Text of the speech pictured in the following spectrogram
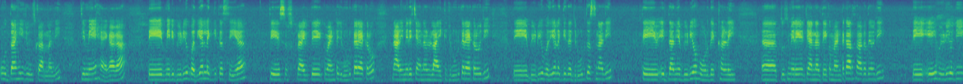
ਉਦਾਂ ਹੀ ਯੂਜ਼ ਕਰਨਾ ਜੀ, ਜਿਵੇਂ ਇਹ ਹੈਗਾਗਾ ਤੇ ਮੇਰੀ ਵੀਡੀਓ ਵਧੀਆ ਲੱਗੀ ਤਾਂ ਸ਼ੇਅਰ ਤੇ ਸਬਸਕ੍ਰਾਈਬ ਤੇ ਕਮੈਂਟ ਜ਼ਰੂਰ ਕਰਿਆ ਕਰੋ। ਨਾਲ ਹੀ ਮੇਰੇ ਚੈਨਲ ਨੂੰ ਲਾਈਕ ਜ਼ਰੂਰ ਕਰਿਆ ਕਰੋ ਜੀ। ਤੇ ਵੀਡੀਓ ਵਧੀਆ ਲੱਗੀ ਤਾਂ ਜ਼ਰੂਰ ਦੱਸਣਾ ਜੀ। ਤੇ ਇਦਾਂ ਦੀਆਂ ਵੀਡੀਓ ਹੋਰ ਦੇਖਣ ਲਈ ਤੁਸੀਂ ਮੇਰੇ ਚੈਨਲ ਤੇ ਕਮੈਂਟ ਕਰ ਸਕਦੇ ਹੋ ਜੀ। ਤੇ ਇਹ ਵੀਡੀਓ ਜੀ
